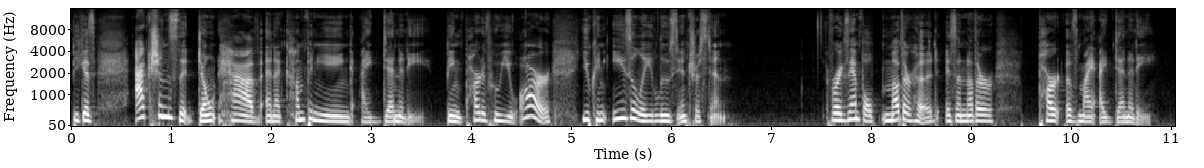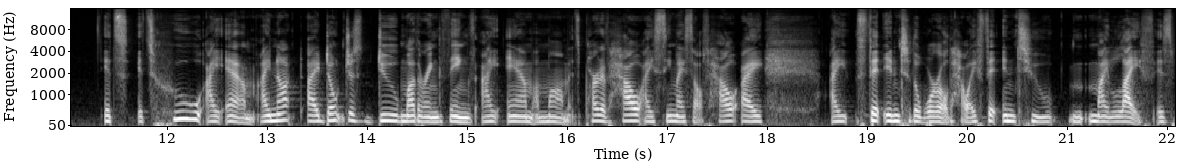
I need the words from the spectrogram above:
Because actions that don't have an accompanying identity, being part of who you are, you can easily lose interest in. For example, motherhood is another part of my identity. It's it's who I am. I not I don't just do mothering things. I am a mom. It's part of how I see myself, how I I fit into the world, how I fit into my life is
